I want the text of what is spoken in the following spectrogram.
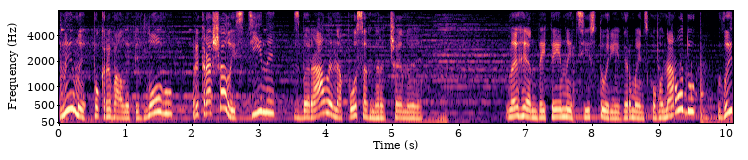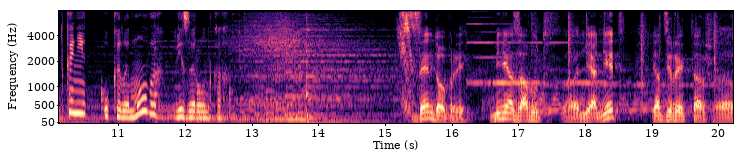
Ними покривали підлогу, прикрашали стіни, збирали на посаг нареченої. Легенди й таємниці історії вірменського народу виткані у килимових візерунках. День добрый. Меня зовут э, Леонид. Я директор э,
